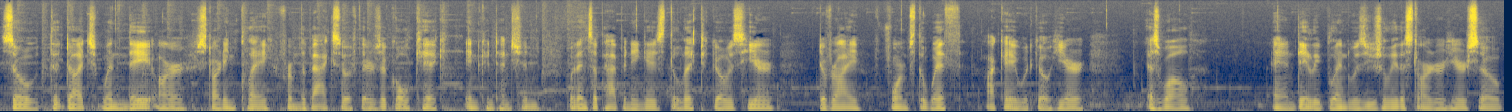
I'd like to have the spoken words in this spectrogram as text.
So the Dutch, when they are starting play from the back, so if there's a goal kick in contention, what ends up happening is De Ligt goes here, De Vrij forms the width, Ake would go here as well, and Daley Blind was usually the starter here, so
